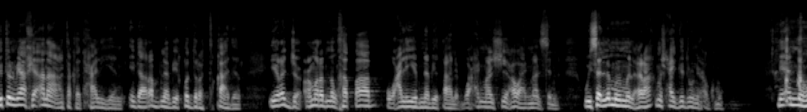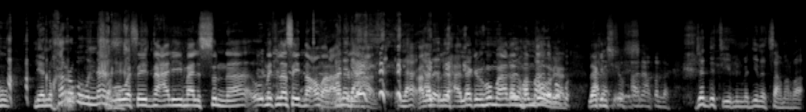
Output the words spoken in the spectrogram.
قلت لهم يا أخي أنا أعتقد حاليا إذا ربنا بقدرة قادر يرجع عمر بن الخطاب وعلي بن أبي طالب واحد مال الشيعة واحد مال السنة ويسلمهم العراق مش حيقدرون يحكموا. لأنه لأنه خربوا الناس. هو سيدنا علي مال السنة ومثل سيدنا عمر على كل حال. لا على كل حال. لكن هم هذا المنظور يعني. لكن أنا شوف أنا أقول لك جدتي من مدينة سامراء.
